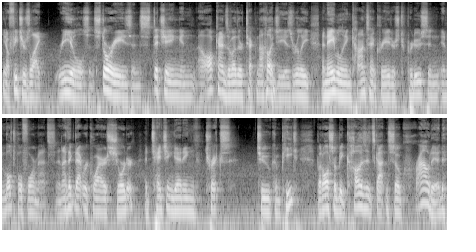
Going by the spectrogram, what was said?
you know, features like reels and stories and stitching and all kinds of other technology is really enabling content creators to produce in, in multiple formats. And I think that requires shorter, attention getting tricks to compete, but also because it's gotten so crowded,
